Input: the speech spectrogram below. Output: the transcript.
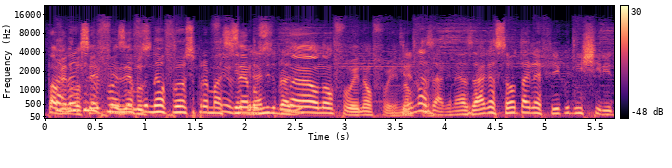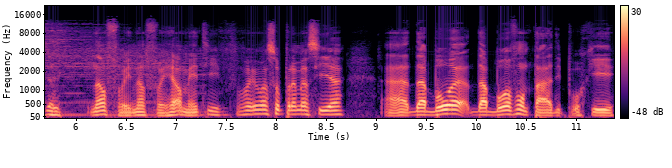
Tá, vendo? que Você não foi, fizemos... não foi, uma supremacia fizemos- grande do Brasil. Não, não foi, não foi. Não Tirando foi. a zaga, né? A zaga só o Tagliafico de enxerido ali. Não foi, não foi. Realmente foi uma supremacia ah, da, boa, da boa vontade, porque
